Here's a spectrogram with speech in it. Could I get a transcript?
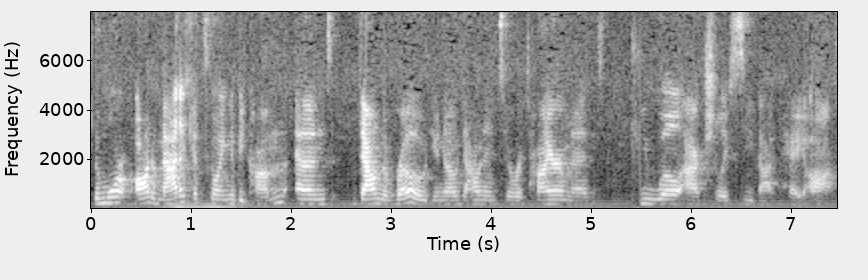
the more automatic it's going to become. And down the road, you know, down into retirement, you will actually see that pay off.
